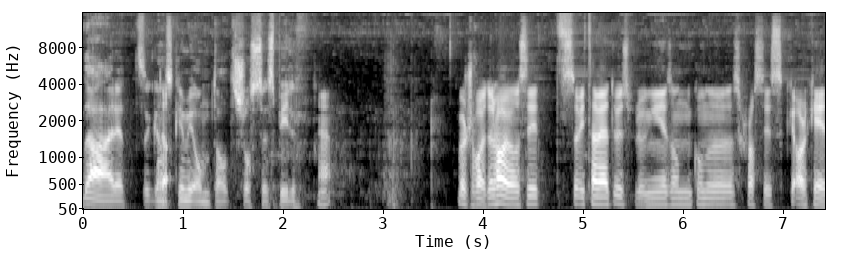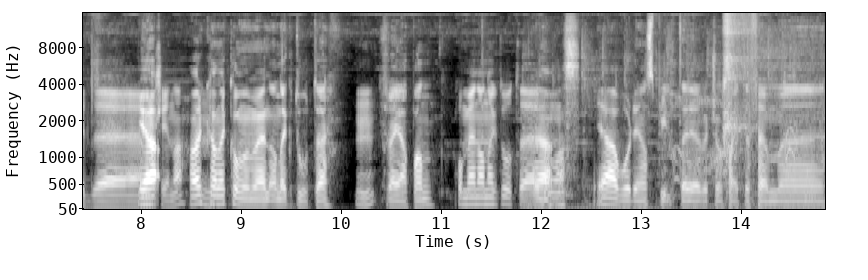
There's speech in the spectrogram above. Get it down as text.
det er et ganske mye omtalt slåssespill. Virtual Fighter har jo sitt så vidt jeg vet, utsprung i sånn klassisk Ja, arcade-maskiner. Her kan jeg komme med en anekdote Mm. fra Japan. Kom med en anekdote, Ja. Thomas. Ja, hvor de har spilt eh, Virtual Fighter 5 uh,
